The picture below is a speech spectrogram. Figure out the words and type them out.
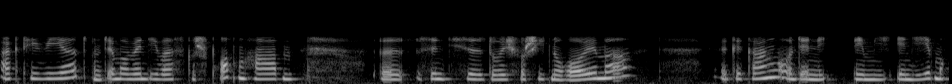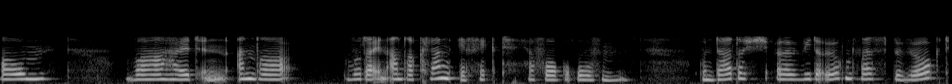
aktiviert und immer wenn die was gesprochen haben, sind diese durch verschiedene Räume äh, gegangen und in, in, in jedem Raum war halt ein anderer, wurde ein anderer Klangeffekt hervorgerufen und dadurch äh, wieder irgendwas bewirkt,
